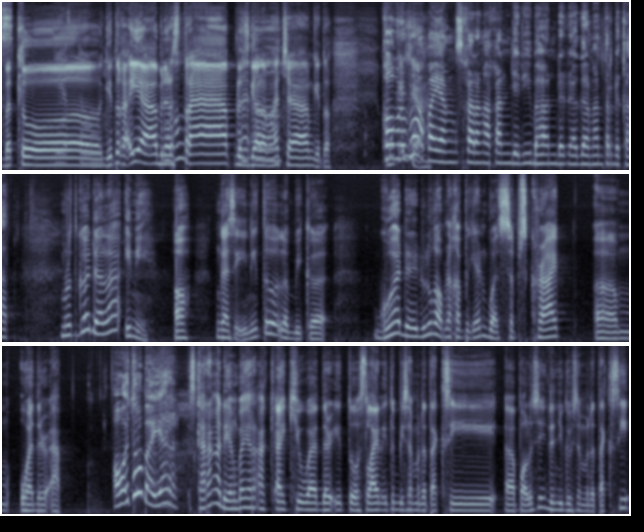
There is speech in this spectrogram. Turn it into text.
mask, betul. Gitu, kak. Iya, benar strap dan segala macam gitu. Kalau menurut lo ya, apa yang sekarang akan jadi bahan dagangan terdekat? Menurut gue adalah ini. Oh, enggak sih. Ini tuh lebih ke gue dari dulu nggak pernah kepikiran buat subscribe um, weather app. Oh itu lo bayar? Sekarang ada yang bayar IQ Weather itu. Selain itu bisa mendeteksi uh, polusi dan juga bisa mendeteksi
